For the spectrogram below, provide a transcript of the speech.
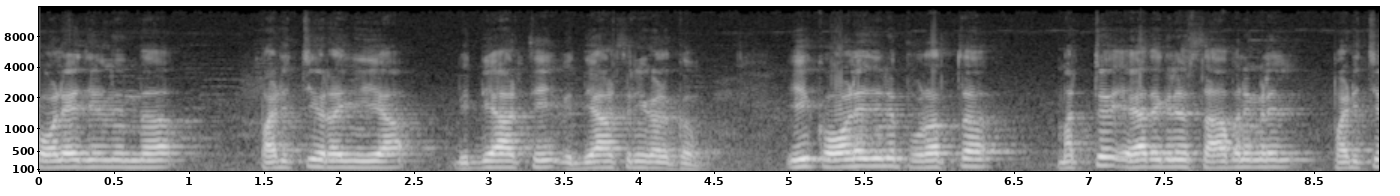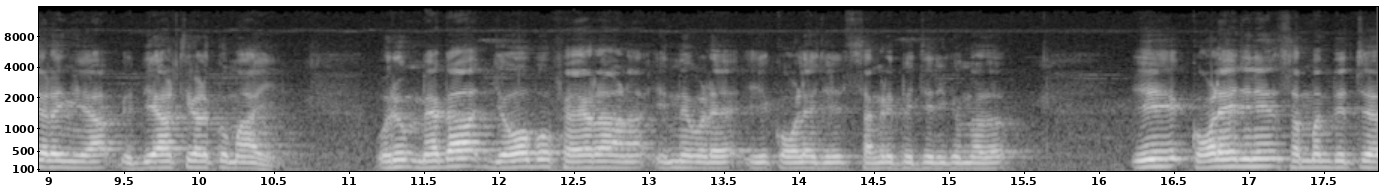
കോളേജിൽ നിന്ന് പഠിച്ചിറങ്ങിയ വിദ്യാർത്ഥി വിദ്യാർത്ഥിനികൾക്കും ഈ കോളേജിന് പുറത്ത് മറ്റ് ഏതെങ്കിലും സ്ഥാപനങ്ങളിൽ പഠിച്ചിറങ്ങിയ വിദ്യാർത്ഥികൾക്കുമായി ഒരു മെഗാ ജോബ് ഫെയറാണ് ഇന്നിവിടെ ഈ കോളേജിൽ സംഘടിപ്പിച്ചിരിക്കുന്നത്. ഈ കോളേജിനെ സംബന്ധിച്ച്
